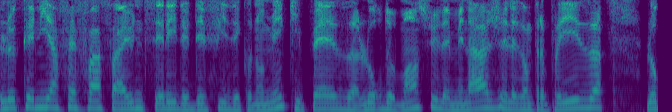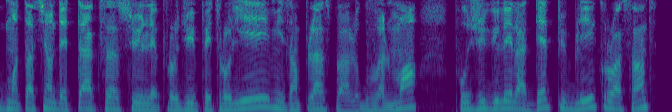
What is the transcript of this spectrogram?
Le Kenya fait face à une série de défis économiques qui pèsent lourdement sur les ménages et les entreprises. L'augmentation des taxes sur les produits pétroliers mise en place par le gouvernement pour juguler la dette publique croissante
